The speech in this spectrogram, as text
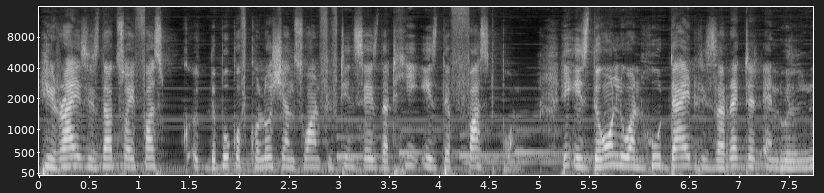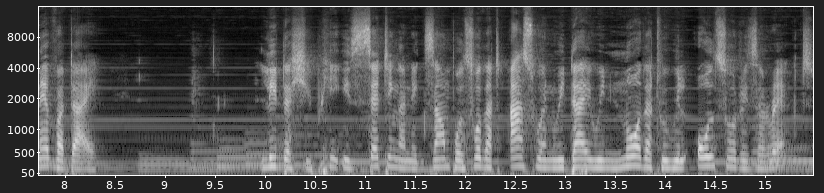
He rises. That's why first the book of Colossians 1:15 says that he is the firstborn. He is the only one who died, resurrected, and will never die leadership, He is setting an example so that us, when we die, we know that we will also resurrect.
